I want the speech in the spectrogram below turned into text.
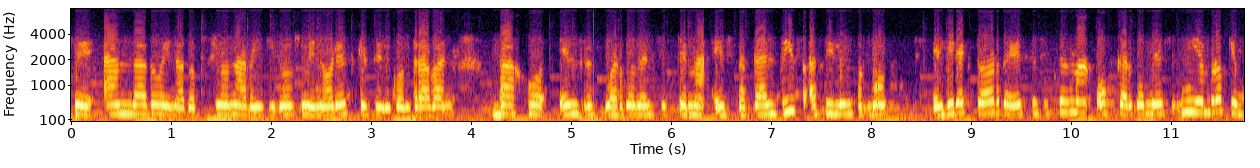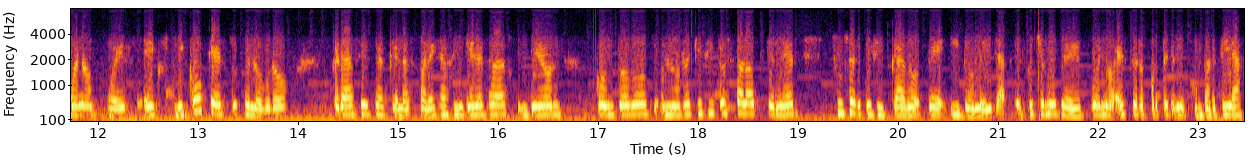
Se han dado en adopción a 22 menores que se encontraban bajo el resguardo del sistema estatal DIF. Así lo informó el director de este sistema, Oscar Gómez Miembro, que bueno, pues explicó que esto se logró gracias a que las parejas interesadas cumplieron con todos los requisitos para obtener su certificado de idoneidad. Escuchemos de, bueno, este reporte que nos compartía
